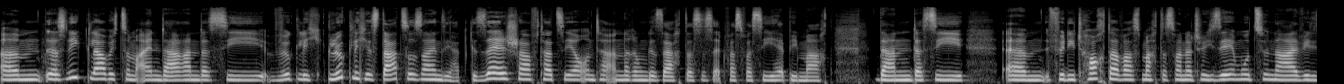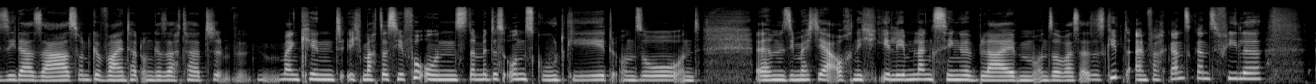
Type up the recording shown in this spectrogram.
Ähm, das liegt, glaube ich, zum einen daran, dass sie wirklich glücklich ist, da zu sein. Sie hat Gesellschaft, hat sie ja unter anderem gesagt. Das ist etwas, was sie happy macht. Dann, dass sie ähm, für die Tochter was macht. Das war natürlich sehr emotional, wie sie da saß und geweint hat und gesagt hat, mein Kind, ich mache das hier für uns, damit es uns gut geht und so. Und ähm, sie möchte ja auch nicht ihr Leben lang Single bleiben und sowas. Also es gibt einfach ganz, ganz viele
